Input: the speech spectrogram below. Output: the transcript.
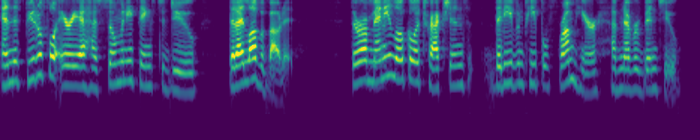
and this beautiful area has so many things to do that I love about it. There are many local attractions that even people from here have never been to.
